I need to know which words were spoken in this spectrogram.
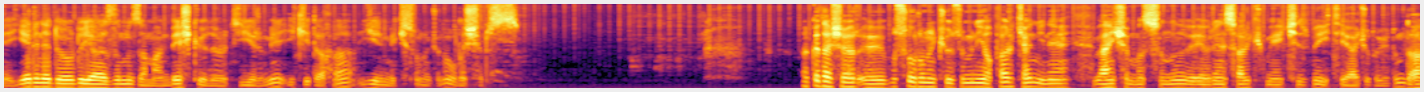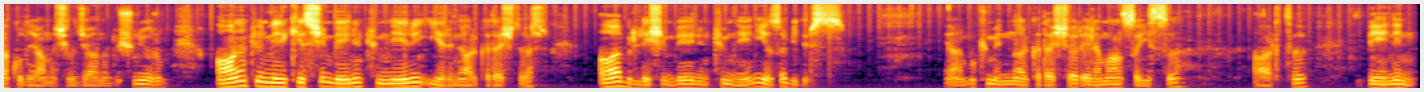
E, yerine 4'ü yazdığımız zaman 5 kere 4 20, 2 daha 22 sonucuna ulaşırız. Arkadaşlar e, bu sorunun çözümünü yaparken yine Venn şemasını ve evrensel kümeyi çizme ihtiyacı duydum. Daha kolay anlaşılacağını düşünüyorum. A'nın tümleyeni kesişim B'nin tümleyeni yerine arkadaşlar A birleşim B'nin tümleyeni yazabiliriz. Yani bu kümenin arkadaşlar eleman sayısı artı B'nin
